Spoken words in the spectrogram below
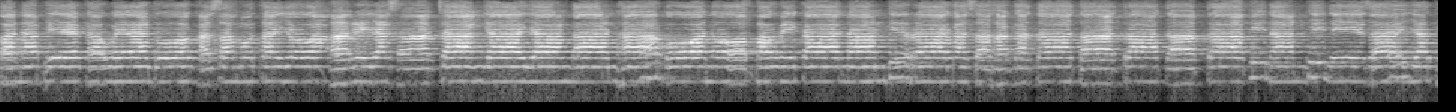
ปนาเพขเวทุกขสมุทยโยอริยสัจจังยายังตานหาปโนภวิกานันทิราคสหกตาตาตราตาตราพินันทิเนสยเท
